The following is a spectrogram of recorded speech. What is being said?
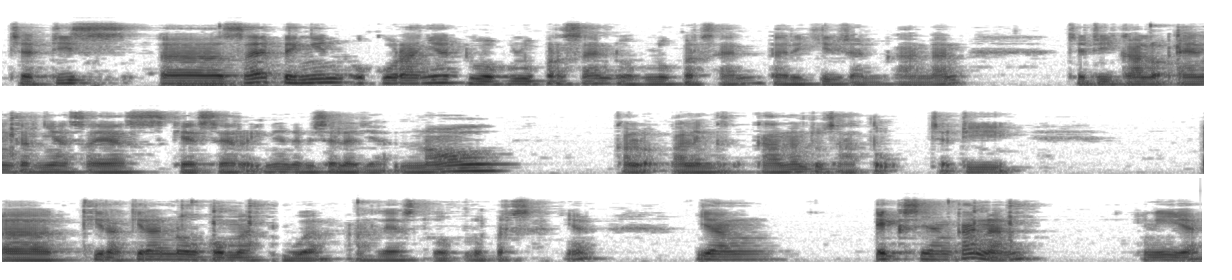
Jadi uh, saya pengen ukurannya 20% 20% dari kiri dan kanan jadi kalau anchornya saya geser ini Anda bisa lihat ya 0 kalau paling kanan itu 1. Jadi eh, kira-kira uh, 0,2 alias 20% ya. Yang X yang kanan ini ya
